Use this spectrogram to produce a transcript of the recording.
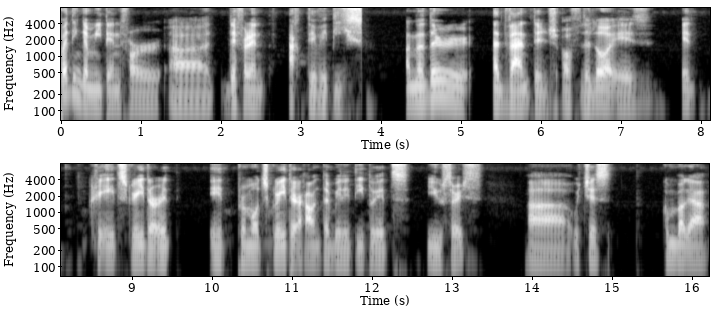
pwedeng gamitin for uh, different activities. Another advantage of the law is it creates greater it, it promotes greater accountability to its users uh, which is kumbaga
